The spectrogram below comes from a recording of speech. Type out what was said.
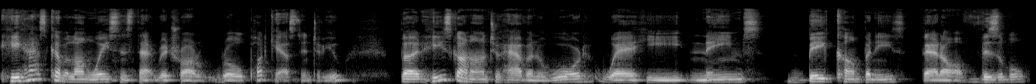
he has come a long way since that Rich Roll podcast interview, but he's gone on to have an award where he names big companies that are visible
